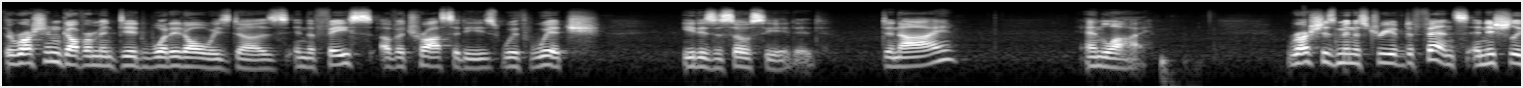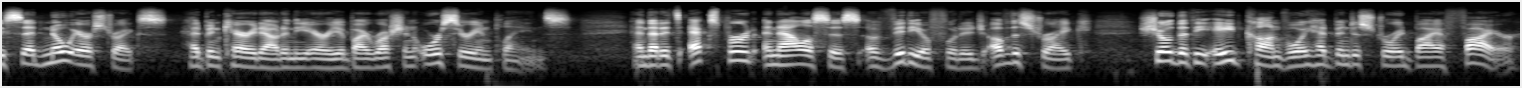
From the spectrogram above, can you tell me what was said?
the Russian government did what it always does in the face of atrocities with which it is associated deny and lie. Russia's Ministry of Defense initially said no airstrikes had been carried out in the area by Russian or Syrian planes, and that its expert analysis of video footage of the strike showed that the aid convoy had been destroyed by a fire.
